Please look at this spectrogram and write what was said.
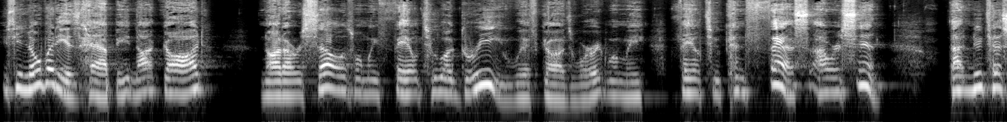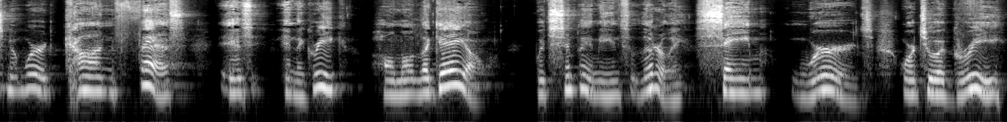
You see, nobody is happy, not God, not ourselves, when we fail to agree with God's word, when we fail to confess our sin. That New Testament word, confess, is in the Greek, homologeo, which simply means literally same words, or to agree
